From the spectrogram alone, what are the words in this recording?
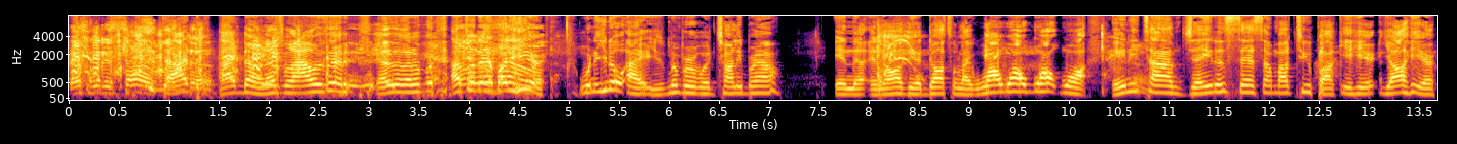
that's what it sounds I, like. though. I know. That's what I was saying. That's what I, I told everybody here. When you know, I you remember when Charlie Brown and the and all the adults were like, "Wah wah wah wah." Anytime Jada says something about Tupac, you hear y'all hear,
